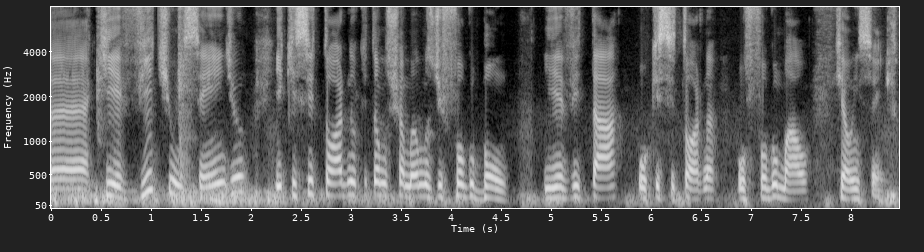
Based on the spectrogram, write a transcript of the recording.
uh, que evite o incêndio e que se torne o que estamos chamamos de fogo bom e evitar o que se torna o fogo mau, que é o incêndio.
